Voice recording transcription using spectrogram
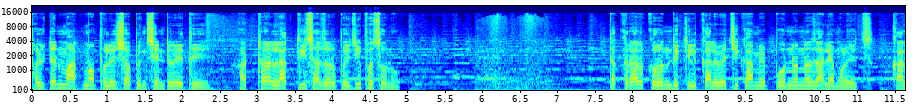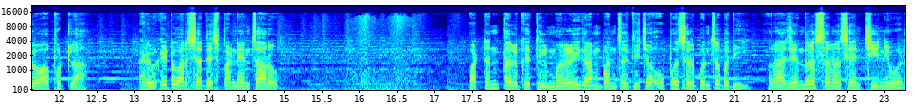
फलटण महात्मा फुले शॉपिंग सेंटर येथे अठरा लाख तीस हजार रुपयाची फसवणूक. तक्रार करून देखील कालव्याची कामे पूर्ण न झाल्यामुळेच कालवा फुटला. ॲडव्होकेट वर्षा देशपांडे यांचा आरोप. पाटण तालुक्यातील मरळी ग्रामपंचायतीच्या उपसरपंचपदी राजेंद्र सनस यांची निवड.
